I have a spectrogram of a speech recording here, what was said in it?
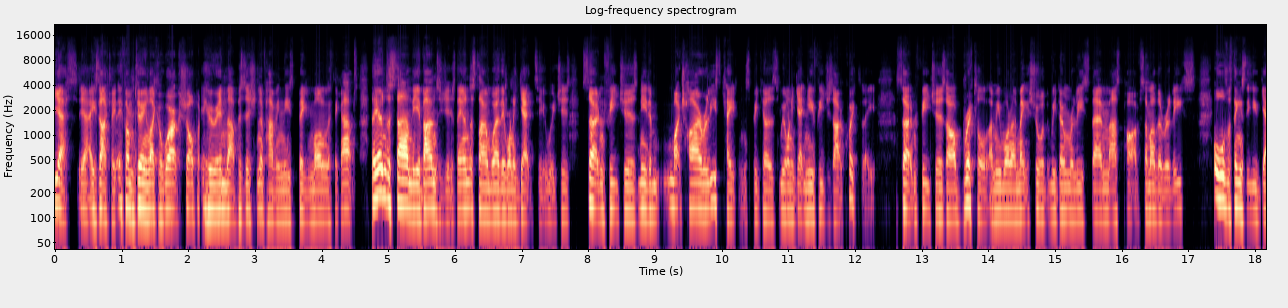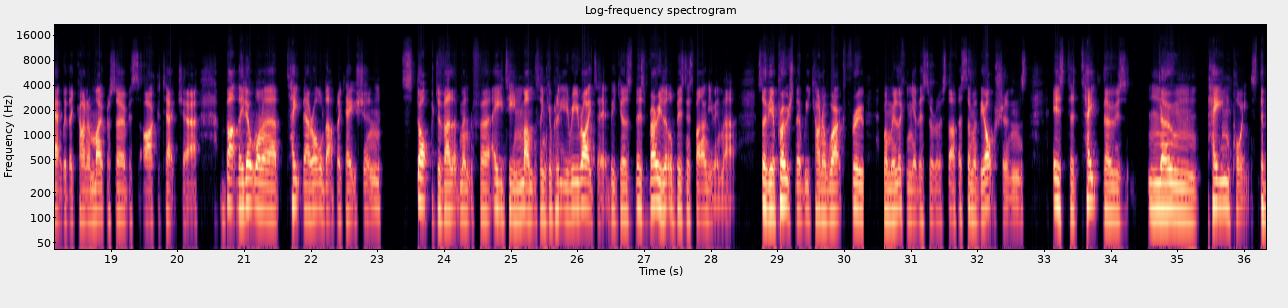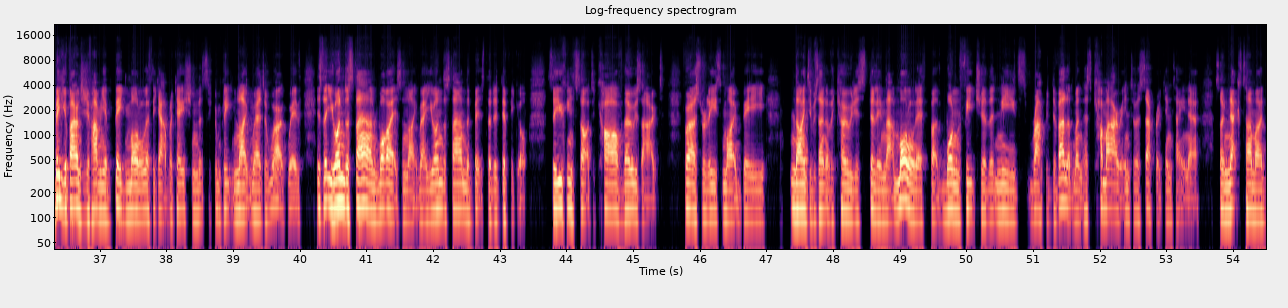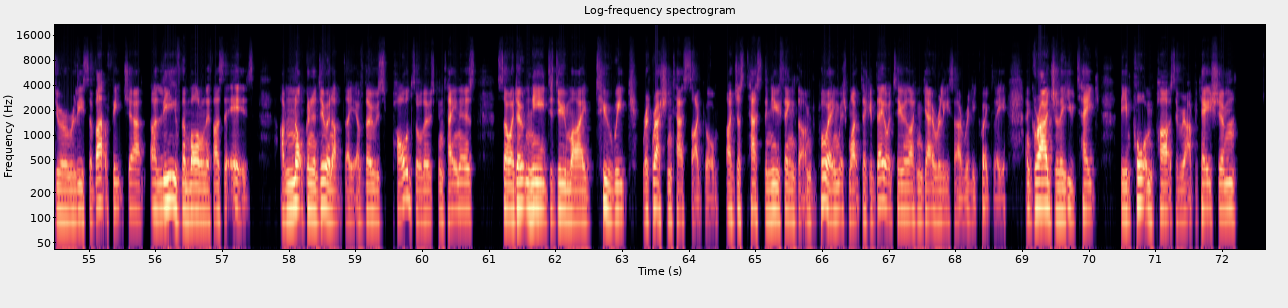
Yes, yeah, exactly. If I'm doing like a workshop who are in that position of having these big monolithic apps, they understand the advantages. They understand where they want to get to, which is certain features need a much higher release cadence because we want to get new features out quickly. Certain features are brittle and we want to make sure that we don't release them as part of some other release. All the things that you get with a kind of microservice architecture, but they don't want to take their old application stop development for 18 months and completely rewrite it because there's very little business value in that. So the approach that we kind of work through when we're looking at this sort of stuff as some of the options is to take those known pain points. The big advantage of having a big monolithic application that's a complete nightmare to work with is that you understand why it's a nightmare. You understand the bits that are difficult. So you can start to carve those out. First release might be 90% of the code is still in that monolith, but one feature that needs rapid development has come out into a separate container. So next time I do a release of that feature, I leave the monolith as it is. I'm not going to do an update of those pods or those containers. So I don't need to do my two week regression test cycle. I just test the new things that I'm deploying, which might take a day or two, and I can get a release out really quickly. And gradually, you take the important parts of your application,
